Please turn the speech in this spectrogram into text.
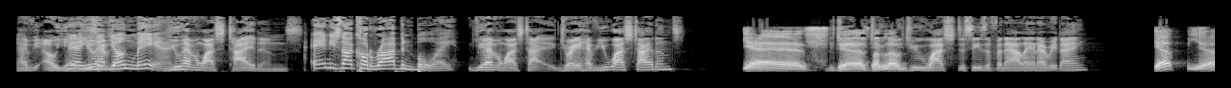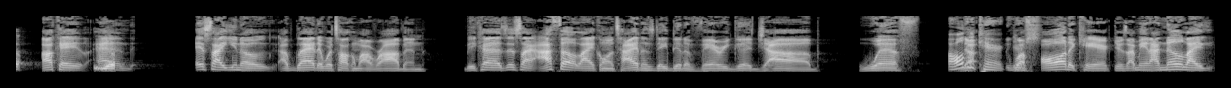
have you? Oh yeah, Yeah, you he's a young man, You haven't watched Titans. and he's not called Robin Boy. You haven't watched Titans. Dre, have you watched Titans? yes, Did you, yes, did I love. Did you watch the season finale and everything? Yep, yep. Okay, and it's like you know, I'm glad that we're talking about Robin because it's like I felt like on Titans they did a very good job with All the, characters. with all the characters. I mean, I know like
